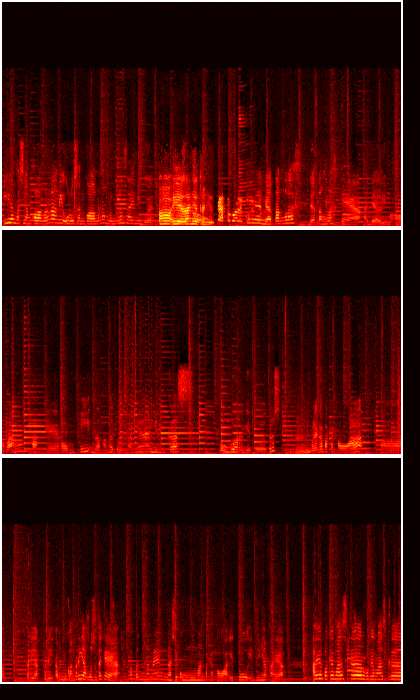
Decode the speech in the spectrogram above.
iya masih yang kolam renang nih urusan kolam renang belum selesai nih gue. Oh iya Bisa lanjut dong. lanjut. Ya, boleh boleh. Iya datanglah datanglah kayak ada lima orang pakai rompi belakangnya tulisannya Dinkes Bogor gitu. Terus Hmm. mereka pakai toa eh, teriak-teriak eh, bukan teriak maksudnya kayak apa namanya ngasih pengumuman pakai toa itu intinya kayak ayo pakai masker pakai masker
